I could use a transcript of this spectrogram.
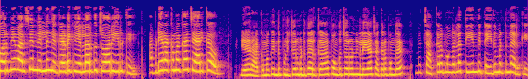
பொறுமையாக வரிசையில் நில்லுங்க. கிடைக்கும் எல்லாருக்கும் சோறு இருக்கு. அப்படியே ரக்கமாக்கா சரிக்கா. ஏ ராக்கமாக்கா இந்த புளிச்சோறு மட்டும் தான் இருக்கா? பொங்க சோறு ஒன்றும் இல்லையா? சக்கரை பொங்க சக்கரை பொங்கல்லாம் தீந்துட்டு இது மட்டும்தான் இருக்கு.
